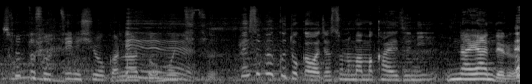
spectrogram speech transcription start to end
ちょっとそっちにしようかなと思いつつ、フェイスブックとかはじゃあそのまま変えずに悩んでる。だ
